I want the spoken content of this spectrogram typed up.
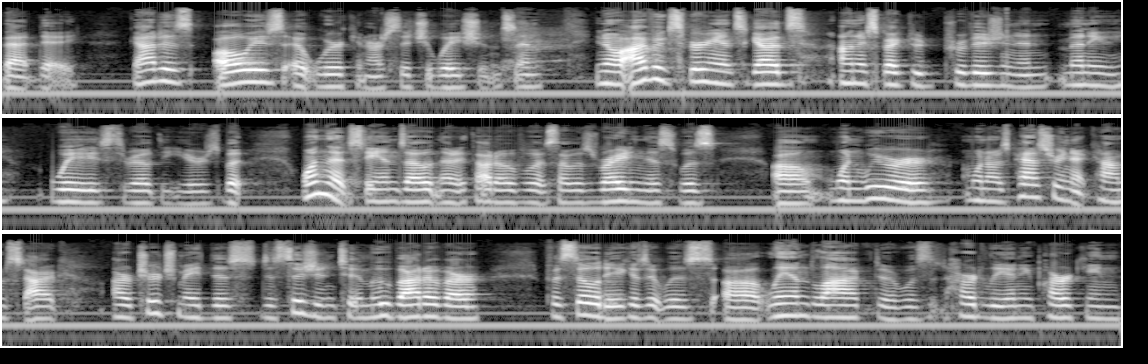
that day. God is always at work in our situations. And, you know, I've experienced God's unexpected provision in many ways throughout the years, but one that stands out and that I thought of as I was writing this was um, when we were, when I was pastoring at Comstock, our church made this decision to move out of our facility because it was uh, landlocked. There was hardly any parking.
